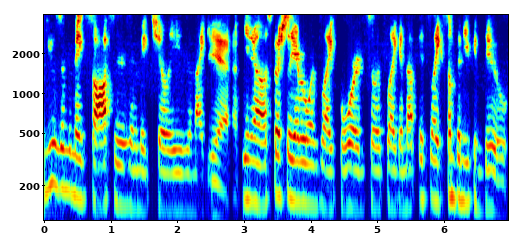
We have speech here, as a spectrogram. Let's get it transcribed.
use them to make sauces and make chilies and like Yeah, you know, especially everyone's like bored, so it's like enough. It's like something you can do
